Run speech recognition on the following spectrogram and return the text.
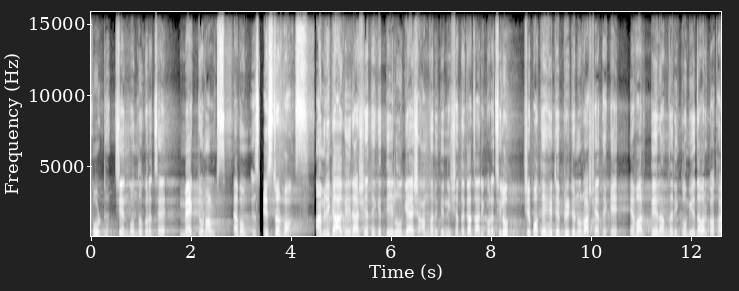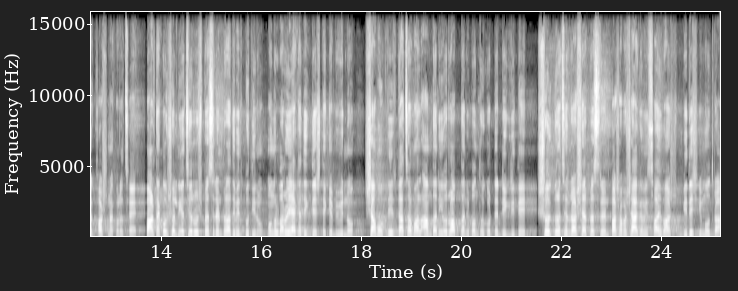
ফুড চেন বন্ধ করেছে ম্যাকডোনাল্ডস এবং স্টারবক্স। আমেরিকা আগেই রাশিয়া থেকে তেল ও গ্যাস আমদানিতে নিষেধাজ্ঞা জারি করেছিল। সে পথে হেঁটে ব্রিটেন ও রাশিয়া থেকে এবার তেল আমদানি কমিয়ে দেওয়ার কথা ঘোষণা করেছে। পাল্টা কৌশল নিয়েছে রুশ প্রেসিডেন্ট ভ্লাদিমির পুতিনও। মঙ্গলবার ওই একাধিক দেশ থেকে বিভিন্ন সামগ্রীর কাঁচামাল আমদানি ও রপ্তানি বন্ধ করতে ডিগ্রিতে সই করেছেন রাশিয়ার প্রেসিডেন্ট। পাশাপাশি আগামী ছয় মাস বিদেশি মুদ্রা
